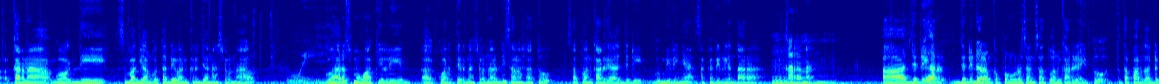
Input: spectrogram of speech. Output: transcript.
eh, karena gue di sebagai anggota Dewan Kerja Nasional, gue harus mewakili eh, kuartir nasional di salah satu satuan karya. Jadi gue milihnya Saka Dirgantara. Karena Eh, jadi har- jadi dalam kepengurusan satuan karya itu tetap harus ada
